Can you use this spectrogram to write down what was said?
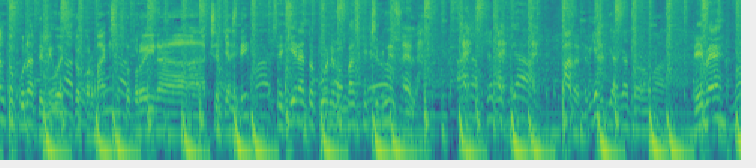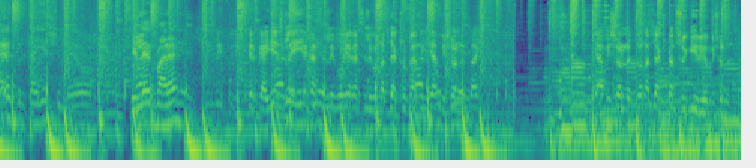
Αν το κουνάτε λίγο έτσι το κορμάκι σας το πρωί να ξεπιαστεί, Ξεκίνα το κούνημα, μπας και ξυπνήσουμε. έλα. Σε φωτιά. Πάμε, παιδιά. Σούμπια για το ρομά. Είπε, Βάλε πυρκαγιές σου λέω. τι λες μαρέ; Πυρκαγιές λέει, για κάτσε λίγο, για κάτσε λίγο να φτιάξω κάτι. Για μισό λεπτάκι. Για μισό λεπτό να φτιάξω κάτι στον κύριο, μισό λεπτό.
